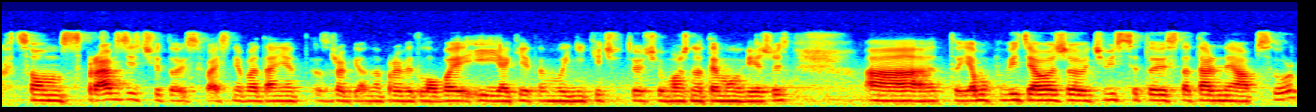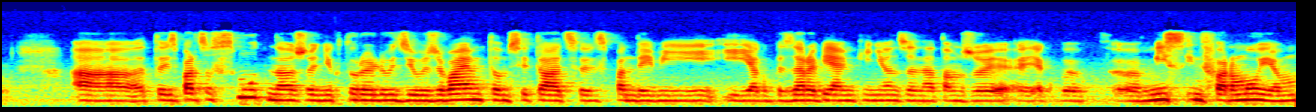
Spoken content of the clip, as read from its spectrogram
chcą sprawdzić, czy to jest właśnie badanie zrobione prawidłowo i jakie tam wyniki, czy, czy można temu wierzyć to ja bym powiedziała, że oczywiście to jest totalny absurd. To jest bardzo smutne, że niektórzy ludzie używają tą sytuację z pandemii i jakby zarabiają pieniądze na tym, że jakby e, misinformują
